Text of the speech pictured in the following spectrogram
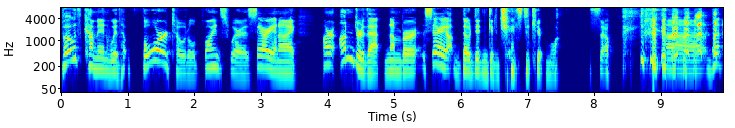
both come in with four total points, whereas Ceri and I are under that number. Ceri, though, didn't get a chance to get more. So, uh, but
